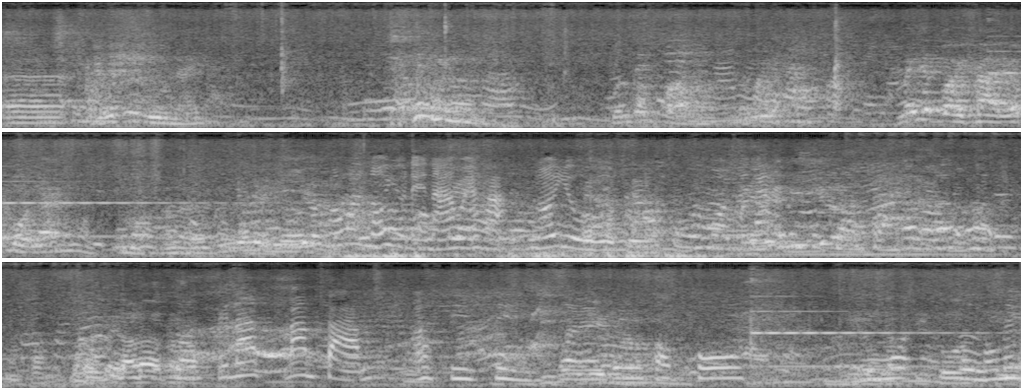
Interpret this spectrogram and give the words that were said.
เออไหน ม่ได้ปล่อยขาดแล้วหมดนะเพราะว่าน้องอยู่ในน้ำไงค่ะน้องอยู่เป็นน้ำน้ำสามอะสี่สี่วันนี้เป็นของครูหมดเออสี่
